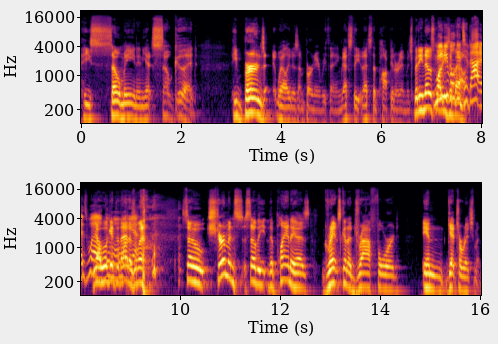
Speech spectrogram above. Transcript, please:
He's so mean and yet so good. he burns. Well, he doesn't burn everything. That's the that's the popular image. But he knows what Maybe he's we'll about. get to that as well. yeah, we'll get to that as yeah. well. so Sherman's. So the the plan is Grant's going to drive forward and get to Richmond.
